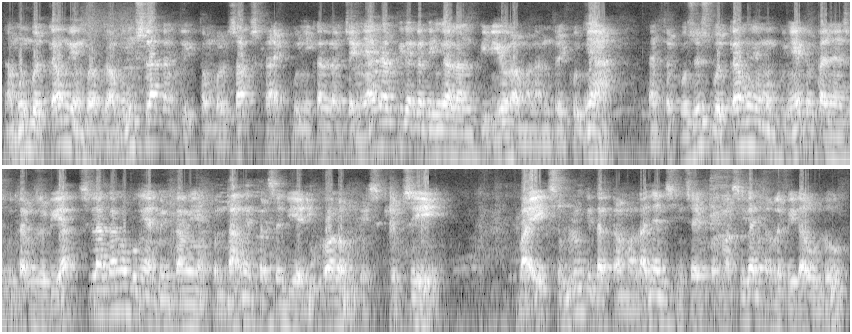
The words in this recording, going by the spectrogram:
namun buat kamu yang baru gabung silahkan klik tombol subscribe bunyikan loncengnya agar tidak ketinggalan video ramalan berikutnya. Dan terkhusus buat kamu yang mempunyai pertanyaan seputar zodiak silahkan hubungi admin kami yang kontaknya tersedia di kolom deskripsi. Baik, sebelum kita ke ramalannya, di sini saya informasikan terlebih dahulu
